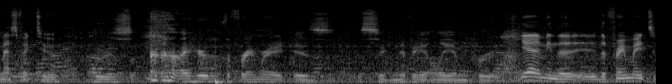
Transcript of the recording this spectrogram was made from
Mass Effect 2. Who's I hear that the frame rate is significantly improved. Yeah, I mean the the frame rate's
